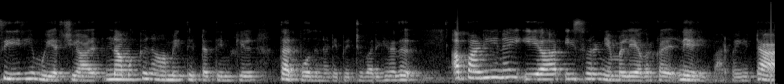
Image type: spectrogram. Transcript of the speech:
சீரிய முயற்சியால் நமக்கு நாமே திட்டத்தின் கீழ் தற்போது நடைபெற்று வருகிறது. அப்பணியினை இ ஆர் ஈஸ்வரன் எம்எல்ஏ அவர்கள் நேரில் பார்வையிட்டார்.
